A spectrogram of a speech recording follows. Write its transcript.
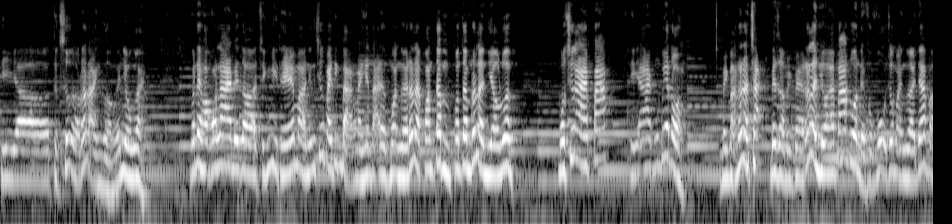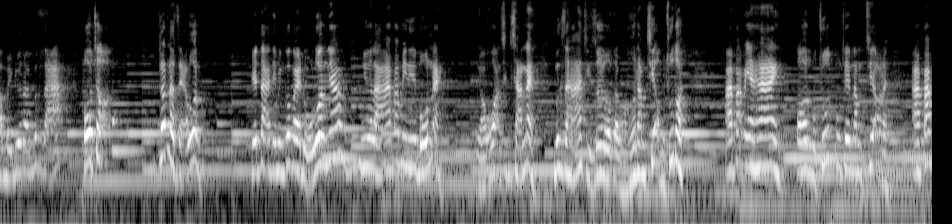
thì uh, thực sự là rất là ảnh hưởng đến nhiều người. Vấn đề học online bây giờ chính vì thế mà những chiếc máy tính bảng này hiện tại được mọi người rất là quan tâm quan tâm rất là nhiều luôn. Một chiếc iPad thì ai cũng biết rồi. Mình bán rất là chạy. Bây giờ mình về rất là nhiều iPad luôn để phục vụ cho mọi người nhé và mình đưa ra mức giá hỗ trợ rất là rẻ luôn. Hiện tại thì mình có về đủ luôn nhá. Như là iPad mini 4 này, nhỏ gọn, xinh xắn này. Mức giá chỉ rơi vào tầm khoảng hơn 5 triệu một chút thôi. iPad mini 2 to hơn một chút, cũng trên 5 triệu này. iPad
